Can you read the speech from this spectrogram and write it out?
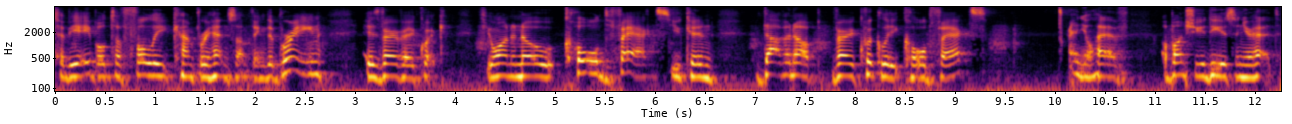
to be able to fully comprehend something. The brain is very, very quick. If you want to know cold facts, you can daven up very quickly cold facts and you'll have a bunch of ideas in your head.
